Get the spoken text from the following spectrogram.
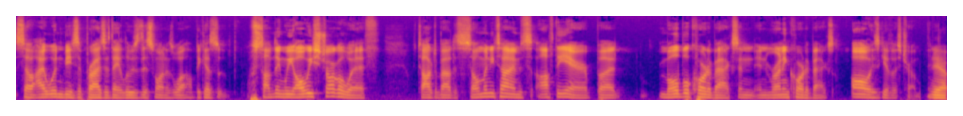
so I wouldn't be surprised if they lose this one as well because something we always struggle with. We talked about this so many times off the air, but mobile quarterbacks and, and running quarterbacks always give us trouble. Yeah.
